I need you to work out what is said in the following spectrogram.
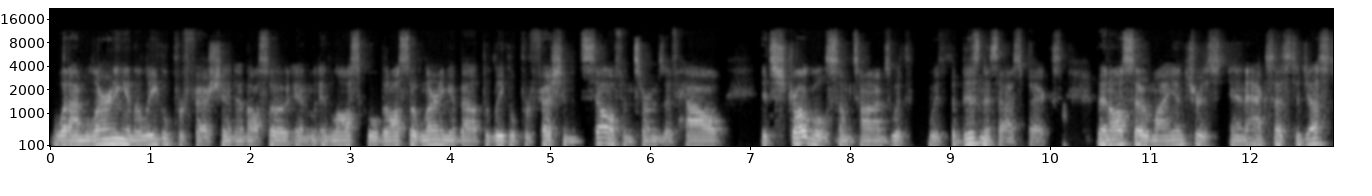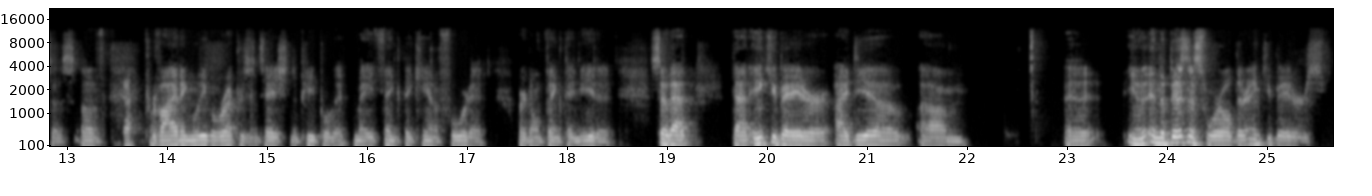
what I'm learning in the legal profession and also in, in law school, but also learning about the legal profession itself in terms of how it struggles sometimes with with the business aspects then also my interest in access to justice of yeah. providing legal representation to people that may think they can't afford it or don't think they need it so that that incubator idea um, uh, you know, in the business world, they're incubators,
